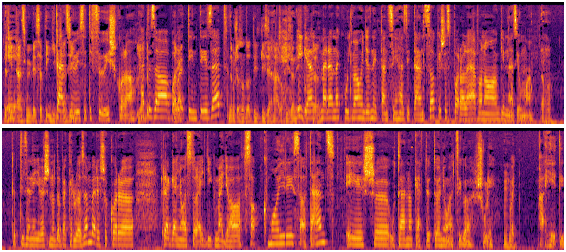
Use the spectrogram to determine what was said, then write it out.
De ez É, táncművészeti gimnázium? Táncművészeti főiskola. Ja, hát de- ez a Balettintézet. De most azt mondtad, hogy 13-14 Igen, voltál. mert ennek úgy van, hogy ez néptánc színházi táncszak, és ez paralel van a gimnáziummal. Aha. Tehát 14 évesen oda bekerül az ember, és akkor reggel 8-tól 1-ig megy a szakmai része, a tánc, és utána 2-től 8-ig a suli. Mhm. Vagy hát 7-ig.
